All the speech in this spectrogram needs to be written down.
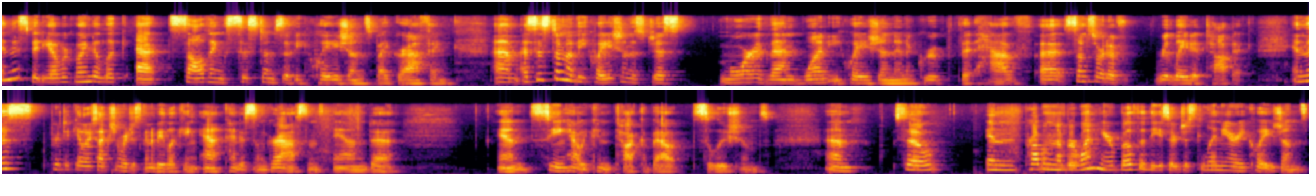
In this video, we're going to look at solving systems of equations by graphing. Um, a system of equation is just more than one equation in a group that have uh, some sort of related topic. In this particular section, we're just going to be looking at kind of some graphs and, and, uh, and seeing how we can talk about solutions. Um, so in problem number one here, both of these are just linear equations.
